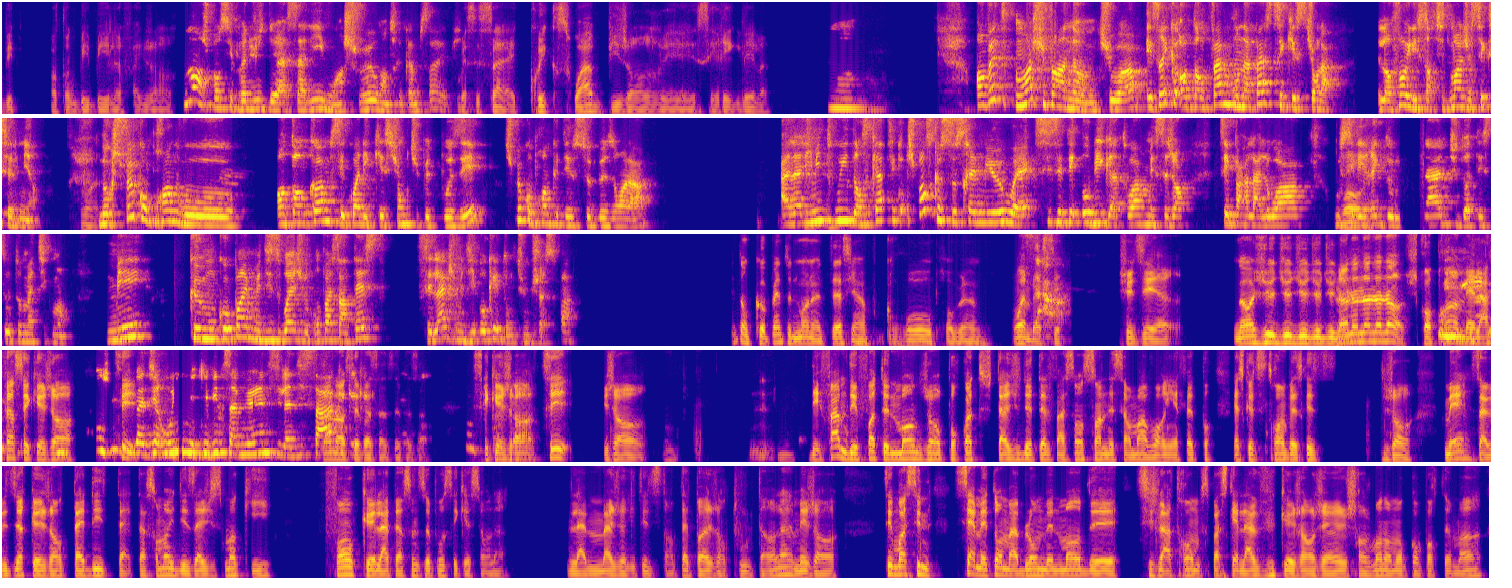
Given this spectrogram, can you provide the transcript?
en tant que bébé, là. Fait que genre, Non, je pense qu'ils prennent juste de la salive ou un cheveu ou un truc comme ça. Et puis... ben c'est ça, quick swab, puis genre, euh, c'est réglé, là. Non. En fait, moi, je suis pas un homme, tu vois. Et c'est vrai qu'en tant que femme, on n'a pas ces questions-là. L'enfant, il est sorti de moi, je sais que c'est le mien. Ouais. Donc, je peux comprendre vos. En tant qu'homme, c'est quoi les questions que tu peux te poser Je peux comprendre que tu as ce besoin-là. À la limite, oui, dans ce cas, je pense que ce serait mieux, ouais, si c'était obligatoire, mais c'est genre, c'est par la loi ou c'est les règles de l'hôpital, tu dois tester automatiquement. Mais que mon copain il me dise, ouais, je veux qu'on fasse un test, c'est là que je me dis, ok, donc tu me chasses pas. Si ton copain te demande un test, il y a un gros problème. Ouais, ben c'est. Je veux dire. Non, Dieu, Dieu, Dieu, Dieu. Non, non, non, non, non, je comprends, mais l'affaire, c'est que genre. Il va dire oui, mais Kevin Samuels, il a dit ça. Non, non, c'est pas ça, c'est pas ça. C'est que genre, tu sais, genre, des femmes, des fois, te demandent, genre, pourquoi tu t'agis de telle façon sans nécessairement avoir rien fait pour. Est-ce que tu te trompes? Est-ce que. Genre, mais ça veut dire que, genre, t'as des, t'as, t'as sûrement eu des agissements qui font que la personne se pose ces questions-là. La majorité du temps. Peut-être pas, genre, tout le temps, là, mais genre, tu sais, moi, si, si, admettons, ma blonde me demande euh, si je la trompe, c'est parce qu'elle a vu que, genre, j'ai un changement dans mon comportement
